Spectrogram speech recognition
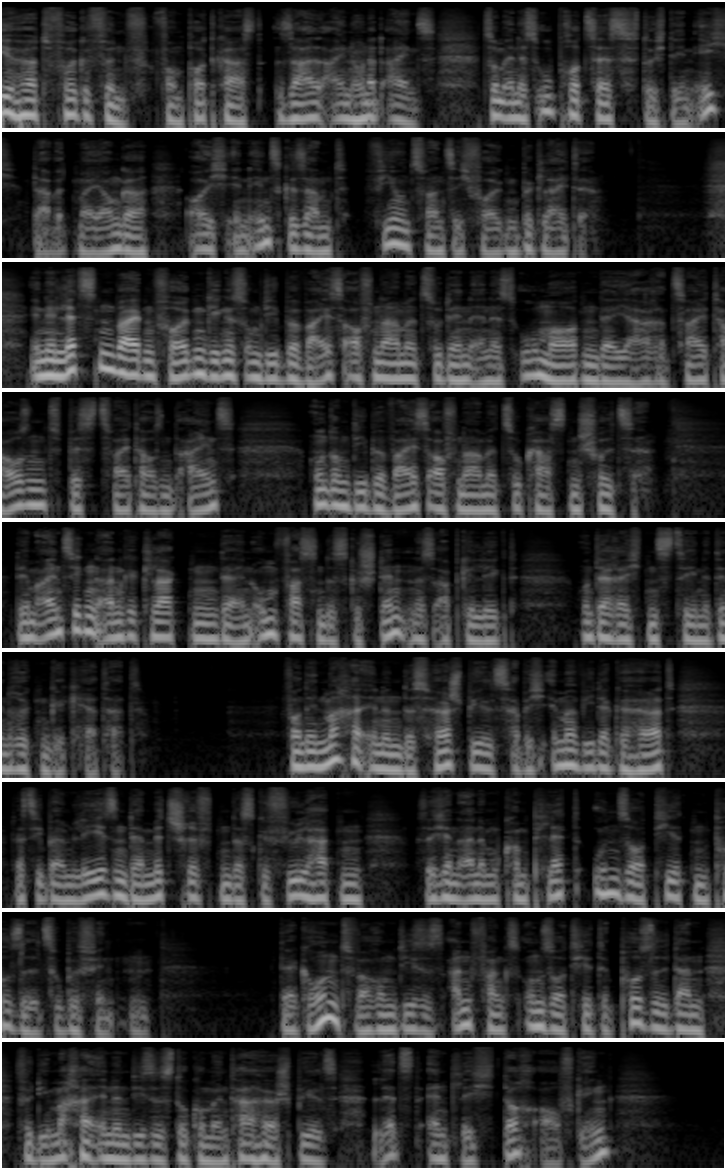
Ihr hört Folge 5 vom Podcast Saal 101 zum NSU-Prozess, durch den ich, David Mayonga, euch in insgesamt 24 Folgen begleite. In den letzten beiden Folgen ging es um die Beweisaufnahme zu den NSU-Morden der Jahre 2000 bis 2001 und um die Beweisaufnahme zu Carsten Schulze, dem einzigen Angeklagten, der ein umfassendes Geständnis abgelegt und der rechten Szene den Rücken gekehrt hat. Von den MacherInnen des Hörspiels habe ich immer wieder gehört, dass sie beim Lesen der Mitschriften das Gefühl hatten, sich in einem komplett unsortierten Puzzle zu befinden. Der Grund, warum dieses anfangs unsortierte Puzzle dann für die MacherInnen dieses Dokumentarhörspiels letztendlich doch aufging,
